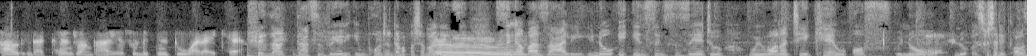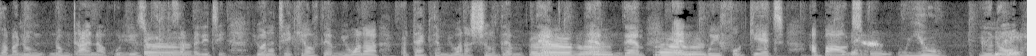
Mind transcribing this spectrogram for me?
child in ndathenjwa ngaye so let me do what i can. I feel like that's very important. Amaxesha amaninzi mm. singabazali you know ii-instincts zethu we want to take care of you know, you know especially xa uzawuba nomntana who lives with a disability you want to take care of them you want to protect them you want to shield them them them mm. them and we forget about Yeah. you you know Yes.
